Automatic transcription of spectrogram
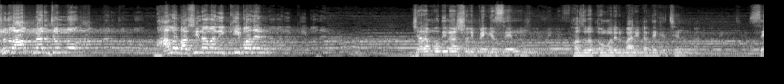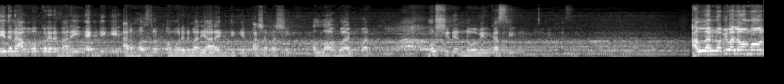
শুধু আপনার জন্য ভালোবাসি না মানে কি বলেন? যারা মদিনার শরীফে গেছেন হজরত ওমরের বাড়িটা দেখেছেন? সেইদিন আবু বকরের বাড়ি একদিকে আর হজরত ওমরের বাড়ি আর একদিকে পাশাপাশি। আল্লাহ আকবার। মসজিদের নবীর কাছে। আল্লাহ নবী বলে, ওমর,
